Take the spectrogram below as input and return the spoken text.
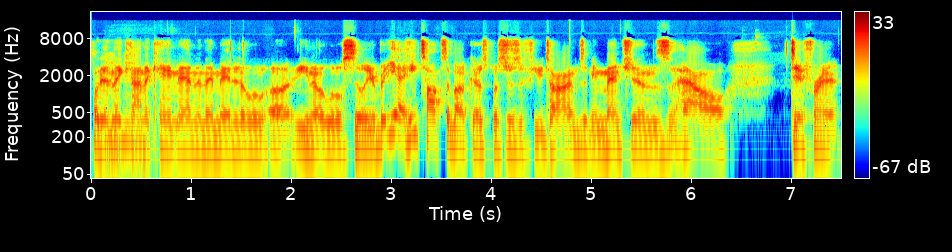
But then they kind of came in and they made it a little uh, you know a little sillier. But yeah, he talks about Ghostbusters a few times and he mentions how different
